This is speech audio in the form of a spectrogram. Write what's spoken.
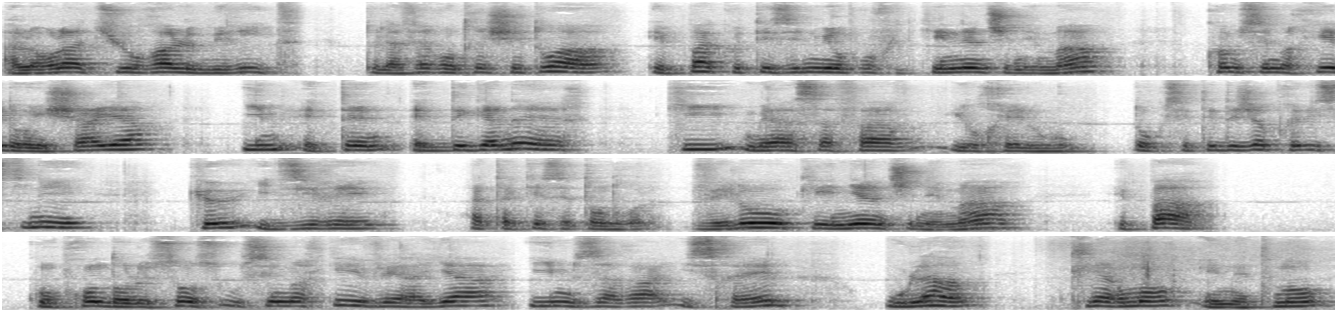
Alors là, tu auras le mérite la faire rentrer chez toi, hein, et pas que tes ennemis en profitent. Comme c'est marqué dans Ishaya, im eten et deganer, qui me asafav Donc c'était déjà prédestiné qu'ils iraient attaquer cet endroit-là. Vélo, kenyan chinema, et pas comprendre dans le sens où c'est marqué Veaya im zara Israël, où là, clairement et nettement,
